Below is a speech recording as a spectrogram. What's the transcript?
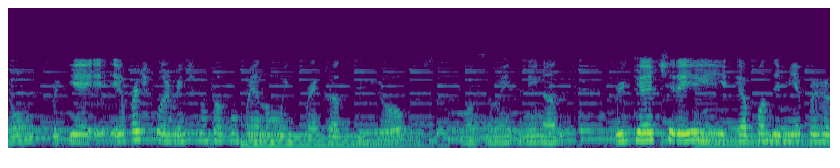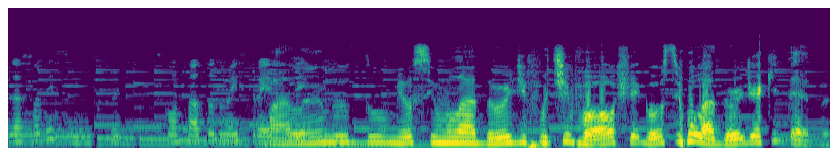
2021? Porque eu particularmente não tô acompanhando muito o mercado de jogos, lançamento nem nada. Porque eu tirei a pandemia pra jogar só The Sims, pra descontar todo o meu estresse. Falando do meu simulador de futebol, chegou o simulador de arquiteto.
